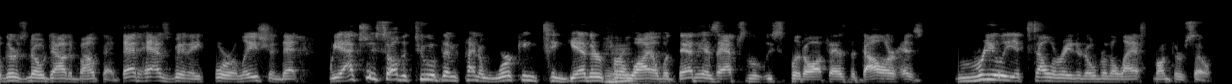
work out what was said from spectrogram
there's no doubt about that. That has been a correlation that we actually saw the two of them kind of working together for a mm-hmm. while, but that has absolutely split off as the dollar has really accelerated over the last month or so.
